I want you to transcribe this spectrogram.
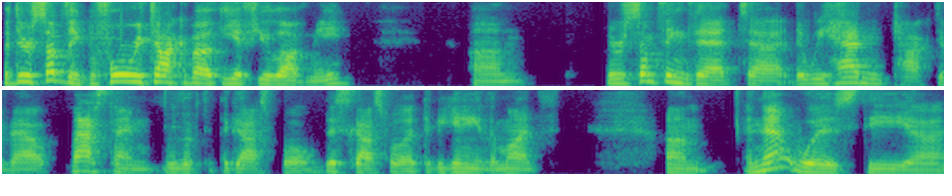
But there's something, before we talk about the if you love me, um, there was something that, uh, that we hadn't talked about last time we looked at the gospel, this gospel at the beginning of the month. Um, and that was the, uh,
